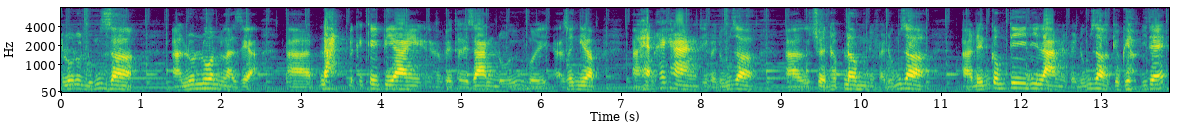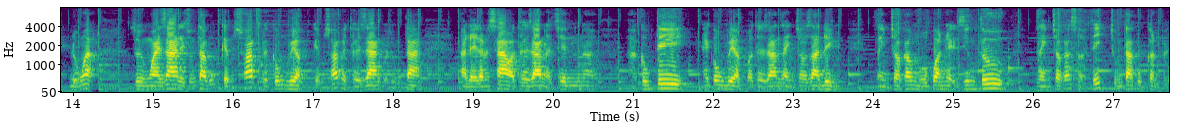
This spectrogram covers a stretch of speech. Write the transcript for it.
luôn luôn đúng giờ. À, luôn luôn là gì ạ? À, đạt được cái KPI về thời gian đối với à, doanh nghiệp. À, hẹn khách hàng thì phải đúng giờ. À, chuyển hợp đồng thì phải đúng giờ à, đến công ty đi làm thì phải đúng giờ kiểu kiểu như thế đúng không ạ? Rồi ngoài ra thì chúng ta cũng kiểm soát về công việc kiểm soát về thời gian của chúng ta. À, để làm sao mà thời gian ở trên à, công ty hay công việc và thời gian dành cho gia đình dành cho các mối quan hệ riêng tư dành cho các sở thích chúng ta cũng cần phải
